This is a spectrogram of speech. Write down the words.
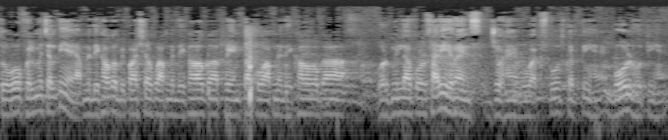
तो वो फ़िल्में चलती हैं। आपने देखा होगा बिपाशा को आपने देखा होगा प्रियंका को आपने देखा होगा उर्मिला को सारी हीरोइंस जो हैं वो एक्सपोज करती हैं बोल्ड होती हैं।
